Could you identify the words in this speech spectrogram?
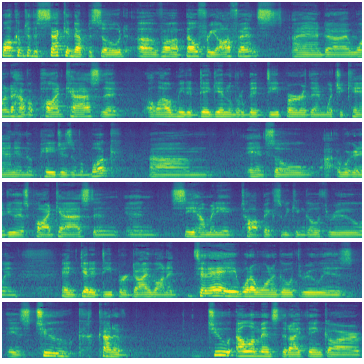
Welcome to the second episode of uh, Belfry Offense. And uh, I wanted to have a podcast that allowed me to dig in a little bit deeper than what you can in the pages of a book. Um, and so uh, we're going to do this podcast and, and see how many topics we can go through and and get a deeper dive on it. Today, what I want to go through is is two kind of two elements that I think are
